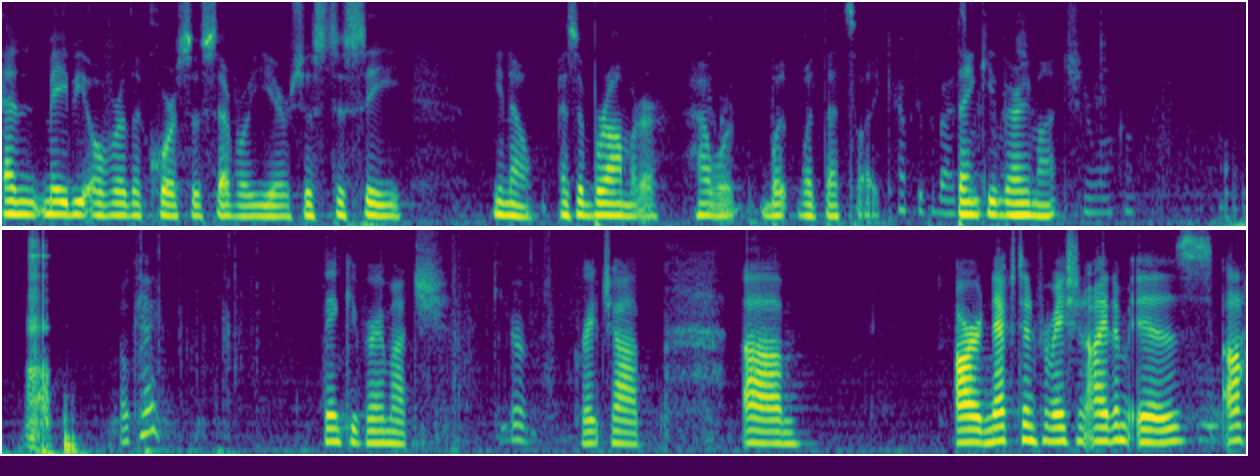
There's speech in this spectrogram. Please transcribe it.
and maybe over the course of several years, just to see, you know, as a barometer, how Okay. we're, what, what that's like. Happy to provide some Thank you very information. much. You're welcome. Okay. Thank you very much. Thank you. Great job. Um, Our next information item is, ah,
